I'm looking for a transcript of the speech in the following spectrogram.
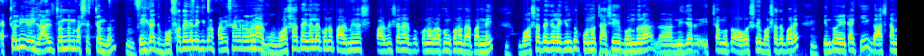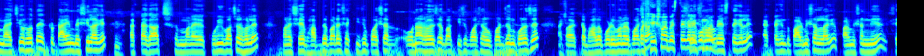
অ্যাকচুয়ালি এই লাল চন্দন বা শ্বেত চন্দন এই গাছ বসাতে গেলে কি কোনো পারমিশন কোনো ব্যাপার না বসাতে গেলে কোনো পারমিশন পারমিশনের কোনো রকম কোনো ব্যাপার নেই। বসাতে গেলে কিন্তু কোনো চাষি বন্ধুরা নিজের ইচ্ছা মতো অবশ্যই বসাতে পারে। কিন্তু এটা কি গাছটা ম্যাচিওর হতে একটু টাইম বেশি লাগে। একটা গাছ মানে কুড়ি বছর হলে মানে সে ভাবতে পারে সে কিছু পয়সার ওনার হয়েছে বা কিছু পয়সার উপার্জন করেছে আচ্ছা। বা একটা ভালো পরিমাণের পয়সা সেই সময় বেচতে গেলে কোনো বেচতে গেলে একটা কিন্তু পারমিশন লাগে পারমিশন নিয়ে সে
